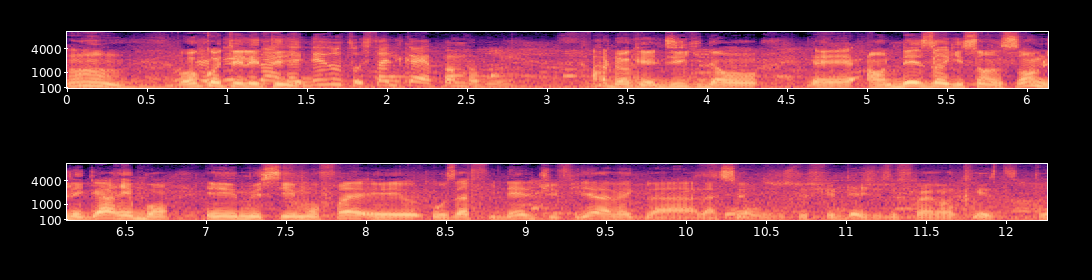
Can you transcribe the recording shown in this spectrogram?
Hum. Au côté l'été. des autres osalika ya pamba boye Ah, donc elle dit qu'en deux ans qu'ils sont ensemble, les gars est bon. Et monsieur, mon frère, est aux fidèle, tu es fidèle avec la, la sœur? Je suis fidèle, je suis frère en Christ. Trop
